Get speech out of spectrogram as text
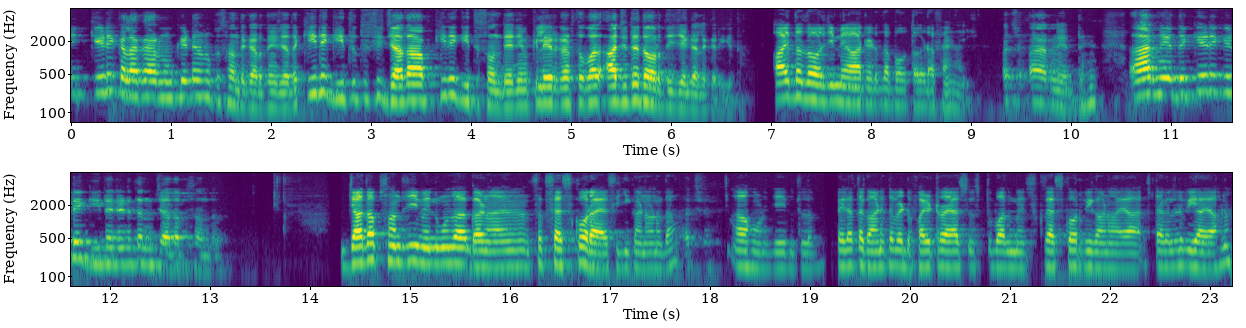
ਇਹ ਕਿਹੜੇ ਕਲਾਕਾਰ ਨੂੰ ਕਿਹੜਿਆਂ ਨੂੰ ਪਸੰਦ ਕਰਦੇ ਹੋ ਜ਼ਿਆਦਾ? ਕਿਹਦੇ ਗੀਤ ਤੁਸੀਂ ਜ਼ਿਆਦਾ ਆਪ ਕਿਹਦੇ ਗੀਤ ਸੁਣਦੇ ਹੋ? ਜਿਵੇਂ ਕਲੀਅਰ ਕੱਟ ਤੋਂ ਬਾਅਦ ਅੱਜ ਦੇ ਦੌਰ ਦੀ ਜੇ ਗੱਲ ਕਰੀਏ ਤਾਂ। ਅੱਜ ਦਾ ਦੌਰ ਜੀ ਮੈਂ ਆਰਟ ਦਾ ਬਹੁਤ ਤਗੜਾ ਫੈਨ ਹਾਂ ਜੀ। ਅੱਛਾ ਆਰਨੇਤ ਦੇ। ਆਰਨੇਤ ਦੇ ਕਿਹੜੇ ਕਿਹੜੇ ਗੀਤ ਆ ਜਿਹੜੇ ਤੁਹਾਨੂੰ ਜ਼ਿਆਦਾ ਪਸੰਦ ਆ? ਜ਼ਿਆਦਾ ਪਸੰਦ ਜੀ ਮੈਨੂੰ ਉਹਦਾ ਗਾਣਾ ਸਕਸੈਸ ਕੋਰ ਆਇਆ ਸੀ ਜੀ ਗਾਣਾ ਉਹਨਾਂ ਦਾ। ਅੱਛਾ। ਆ ਹੁਣ ਜੀ ਮਤਲਬ ਪਹਿਲਾਂ ਤਾਂ ਗਾਣੇ ਤਾਂ ਵੈਡ ਫਾਈਟਰ ਆਇਆ ਸੀ ਉਸ ਤੋਂ ਬਾਅਦ ਮੈਂ ਸਕਸੈਸ ਕੋਰ ਵੀ ਗਾਣਾ ਆਇਆ ਸਟਰਗਲਰ ਵੀ ਆਇਆ ਹਨਾ।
